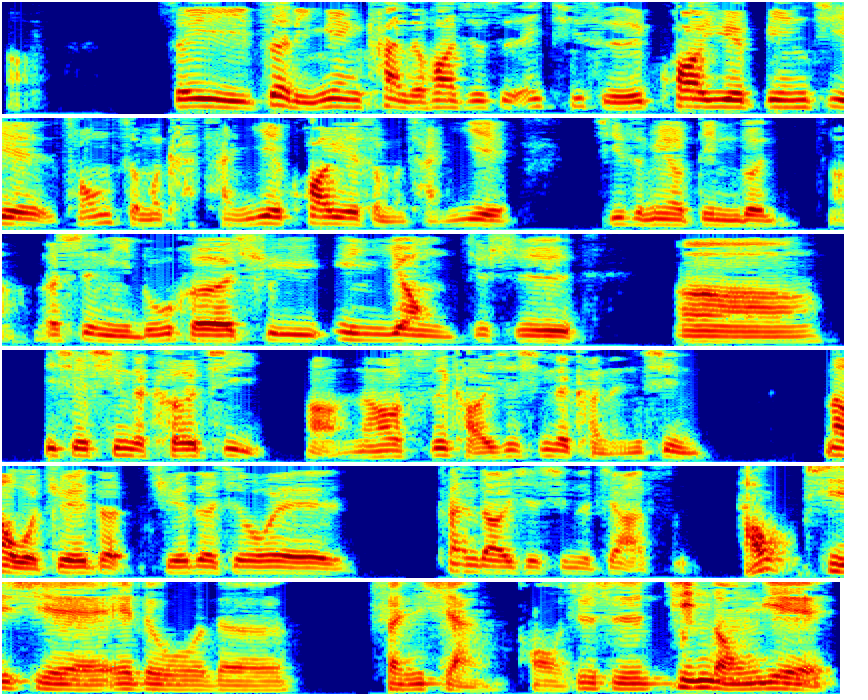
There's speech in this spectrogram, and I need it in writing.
啊，所以这里面看的话，就是哎，其实跨越边界，从什么产业跨越什么产业，其实没有定论啊，而是你如何去运用，就是呃一些新的科技啊，然后思考一些新的可能性，那我觉得觉得就会看到一些新的价值。好，谢谢 Edward 的分享，哦，就是金融业。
